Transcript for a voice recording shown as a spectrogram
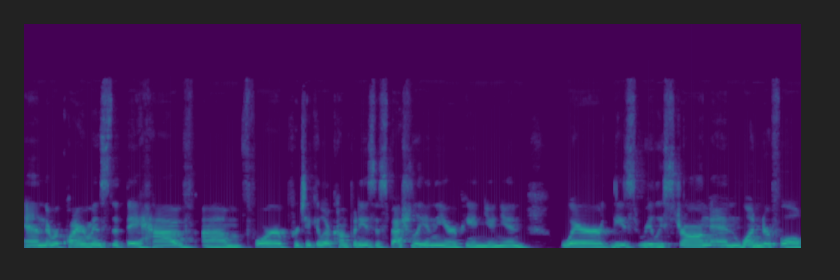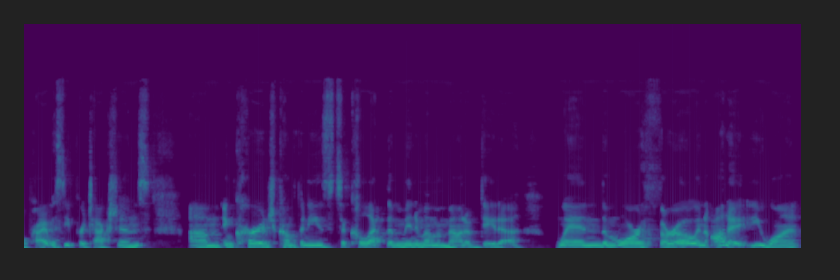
and the requirements that they have um, for particular companies, especially in the European Union, where these really strong and wonderful privacy protections um, encourage companies to collect the minimum amount of data. When the more thorough an audit you want,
